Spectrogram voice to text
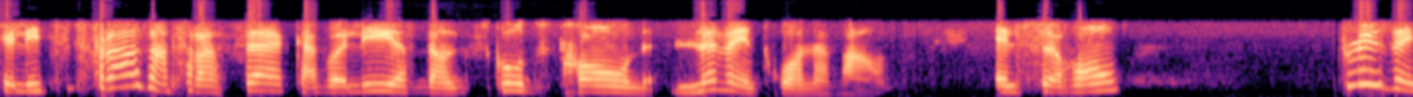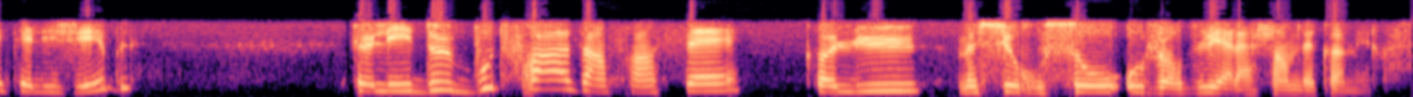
que les petites phrases en français qu'elle va lire dans le discours du trône le 23 novembre, elles seront plus intelligibles que les deux bouts de phrases en français qu'a lu M. Rousseau aujourd'hui à la Chambre de commerce.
